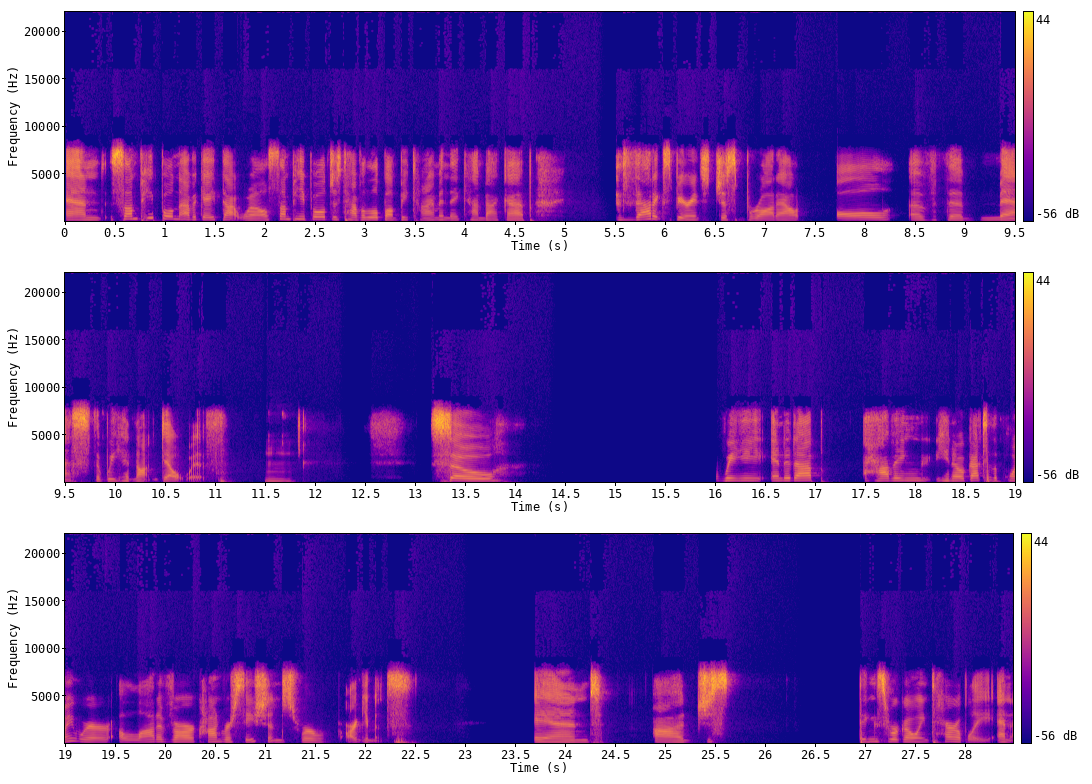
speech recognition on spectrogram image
and some people navigate that well some people just have a little bumpy time and they come back up that experience just brought out all of the mess that we had not dealt with Hmm. so we ended up having, you know, it got to the point where a lot of our conversations were arguments. And uh, just things were going terribly. And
